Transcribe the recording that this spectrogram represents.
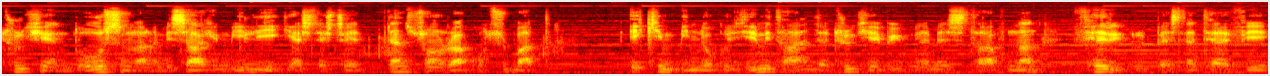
Türkiye'nin doğu sınırlarını misak-ı milliyi gerçekleştirdikten sonra 30 Mart Ekim 1920 tarihinde Türkiye Büyük Millet Meclisi tarafından Feri rütbesine terfi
